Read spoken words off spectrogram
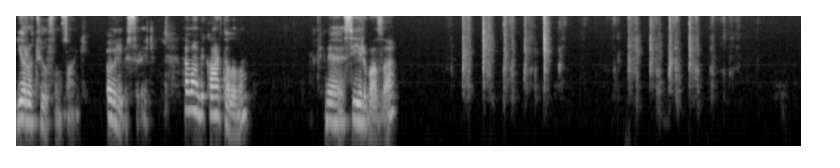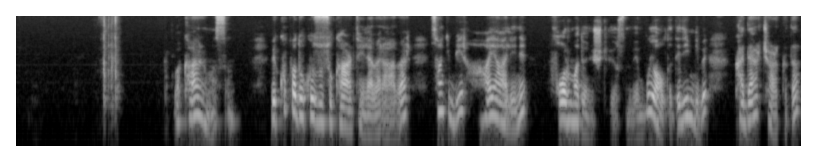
yaratıyorsun sanki. Öyle bir süreç. Hemen bir kart alalım. Ve sihirbaza. Bakar mısın? Ve kupa dokuzlusu kartıyla beraber sanki bir hayalini forma dönüştürüyorsun. Ve bu yolda dediğim gibi kader çarkı da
